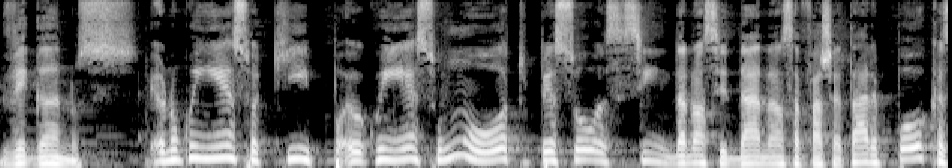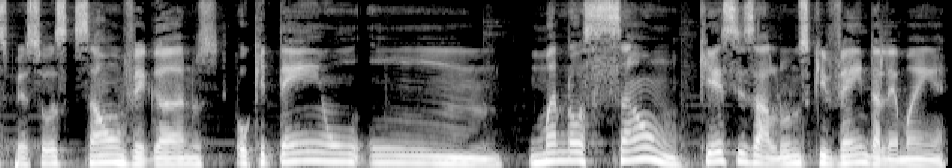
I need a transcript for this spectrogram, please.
veganos. Eu não conheço aqui, eu conheço um ou outro, pessoas assim, da nossa idade, da nossa faixa etária, poucas pessoas que são veganos, ou que têm um- um- uma noção que esses alunos que vêm da Alemanha,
